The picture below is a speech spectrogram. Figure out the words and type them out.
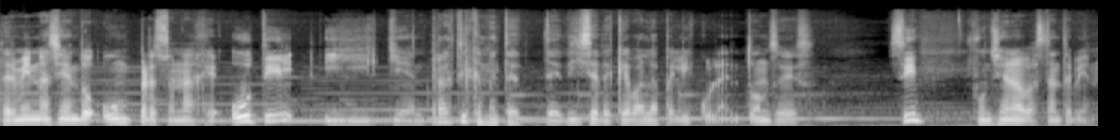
termina siendo un personaje útil y quien prácticamente te dice de qué va la película. Entonces, sí, funciona bastante bien.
